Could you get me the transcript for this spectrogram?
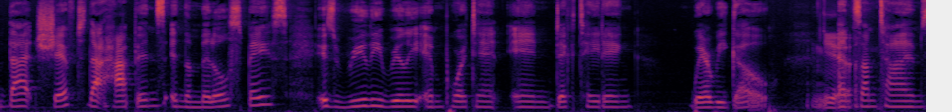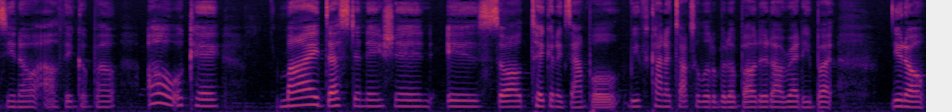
that shift that happens in the middle space is really really important in dictating where we go yeah. and sometimes you know i'll think about oh okay my destination is so i'll take an example. We've kind of talked a little bit about it already but you know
